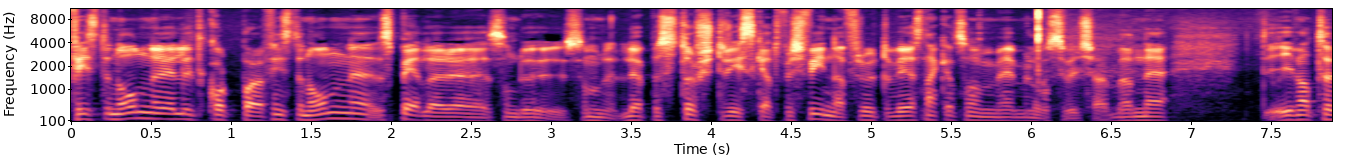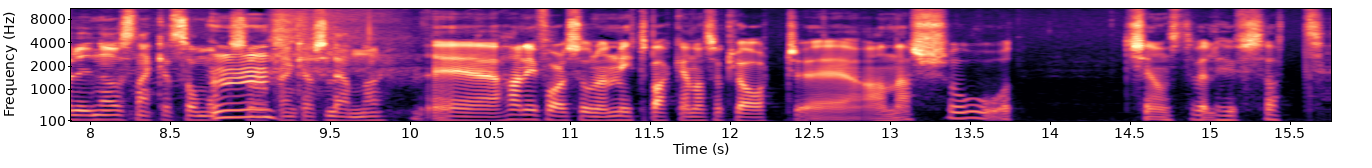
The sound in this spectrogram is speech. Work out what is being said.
Finns det någon, eh, lite kort bara, finns det någon eh, spelare som, du, som löper störst risk att försvinna? Förutom, vi har snackat om Milosevic här, men Ivan Turin har snackats om också, mm. att han kanske lämnar. Eh, han är i farozonen, mittbackarna såklart. Eh, annars så känns det väl hyfsat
